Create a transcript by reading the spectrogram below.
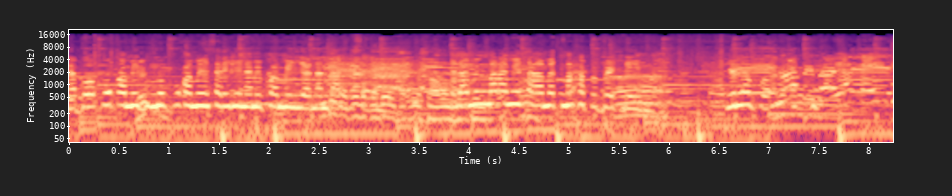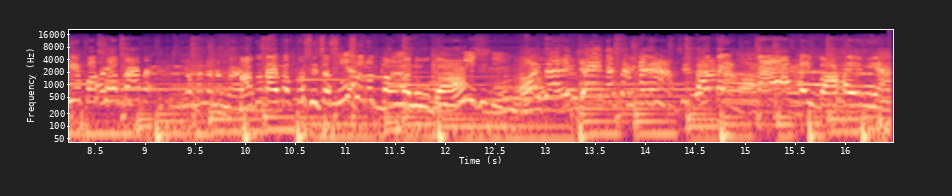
Nabuo po kami, bumuo po kami ng sarili namin pamilya ng dahil sa. Maraming maraming salamat ma. Happy birthday ma. Yun lang po. Ayan, thank you po so much. Bago tayo mag-proceed sa susunod pang manuga. Oy, Mary Jane, nasa ka na? Si tatay muna ang may bahay niya.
